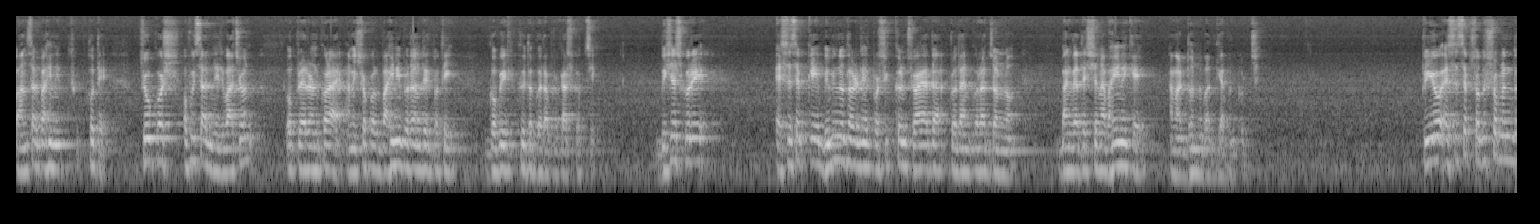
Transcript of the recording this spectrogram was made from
ও আনসার বাহিনী হতে চৌকস অফিসার নির্বাচন ও প্রেরণ করায় আমি সকল বাহিনী প্রধানদের প্রতি গভীর কৃতজ্ঞতা প্রকাশ করছি। বিশেষ করে এসএসএফকে বিভিন্ন ধরনের প্রশিক্ষণ সহায়তা প্রদান করার জন্য বাংলাদেশ সেনাবাহিনীকে আমার ধন্যবাদ জ্ঞাপন করছি। প্রিয় এসএসএফ সদস্যবৃন্দ,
